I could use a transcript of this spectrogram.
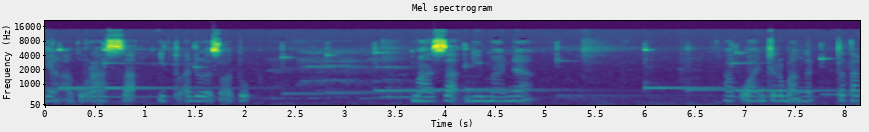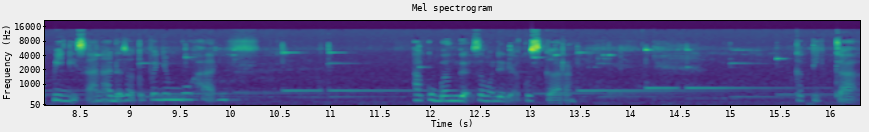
yang aku rasa itu adalah suatu masa di mana aku hancur banget. Tetapi di sana ada satu penyembuhan. Aku bangga sama diri aku sekarang. Ketika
